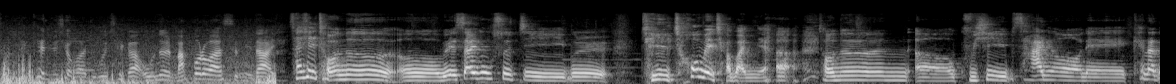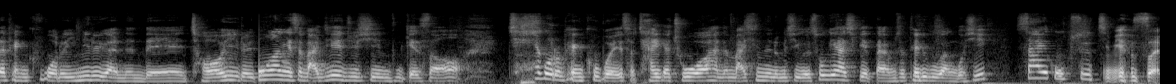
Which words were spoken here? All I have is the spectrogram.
선택해 주셔가지고 제가 오늘 맛보러 왔습니다. 사실 저는 어, 왜 쌀국수 집을 제일 처음에 잡았냐. 저는 어, 94년에 캐나다 밴쿠버로 이민을 갔는데 저희를 공항에서 맞이해 주신 분께서 최고로 밴쿠버에서 자기가 좋아하는 맛있는 음식을 소개하시겠다 하면서 데리고 간 곳이 쌀국수 집이었어요.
